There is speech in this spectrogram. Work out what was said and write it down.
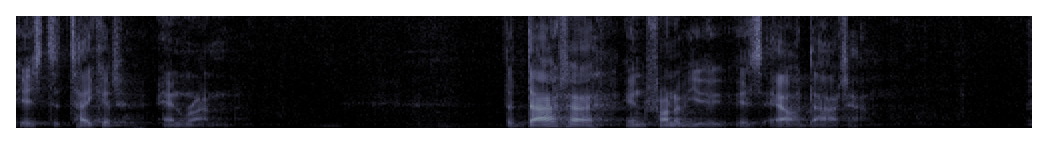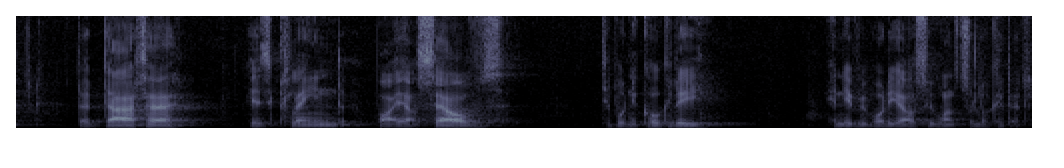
is to take it and run. The data in front of you is our data. The data is cleaned by ourselves, Te Puni Kokiri, and everybody else who wants to look at it.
